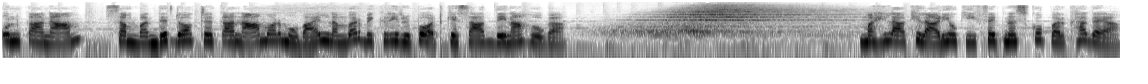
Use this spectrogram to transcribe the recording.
उनका नाम, संबंधित डॉक्टर का नाम और मोबाइल नंबर बिक्री रिपोर्ट के साथ देना होगा। महिला खिलाड़ियों की फिटनेस को परखा गया।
